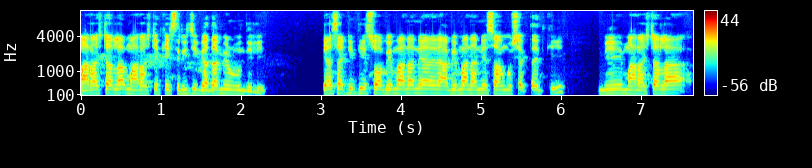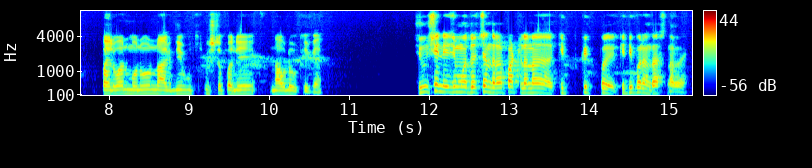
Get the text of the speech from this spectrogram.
महाराष्ट्राला महाराष्ट्र केसरीची गदा मिळवून दिली. त्यासाठी ती स्वाभिमानाने आणि अभिमानाने सांगू शकतात की मी महाराष्ट्राला पैलवान म्हणून अगदी उत्कृष्टपणे नावलौकिक आहे. शिवसेनेची मदत चंद्रा पाटलांना कित कित कितीपर्यंत असणार आहे?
